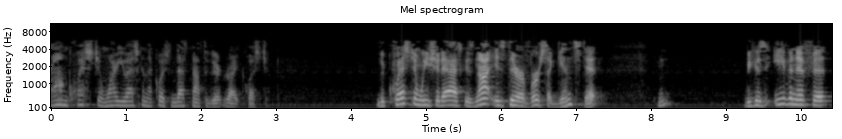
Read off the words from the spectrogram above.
Wrong question. Why are you asking that question? That's not the right question. The question we should ask is not, is there a verse against it? Because even if it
